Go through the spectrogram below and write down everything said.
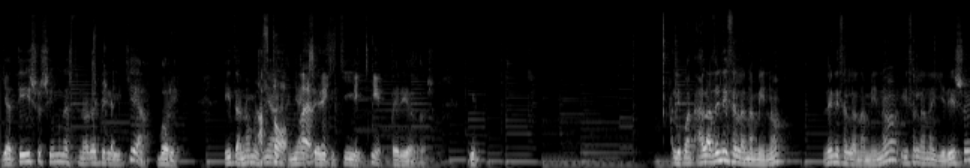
Γιατί ίσως ήμουν στην ωραιότερη ηλικία, μπορεί. Ήταν όμως μια, μια ε, εξαιρετική περίοδος. Λοιπόν, αλλά δεν ήθελα να μείνω δεν ήθελα να μείνω, ήθελα να γυρίσω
